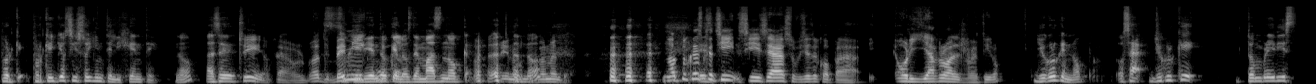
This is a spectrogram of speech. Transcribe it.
Porque, porque yo sí soy inteligente, ¿no? Hace sí, o sea, IQ, que los demás no, Sí, no, ¿no? No, ¿tú crees que Es- sí, sí sea suficiente como para orillarlo al retiro? Yo creo que no. O sea, yo creo que Tom Brady es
